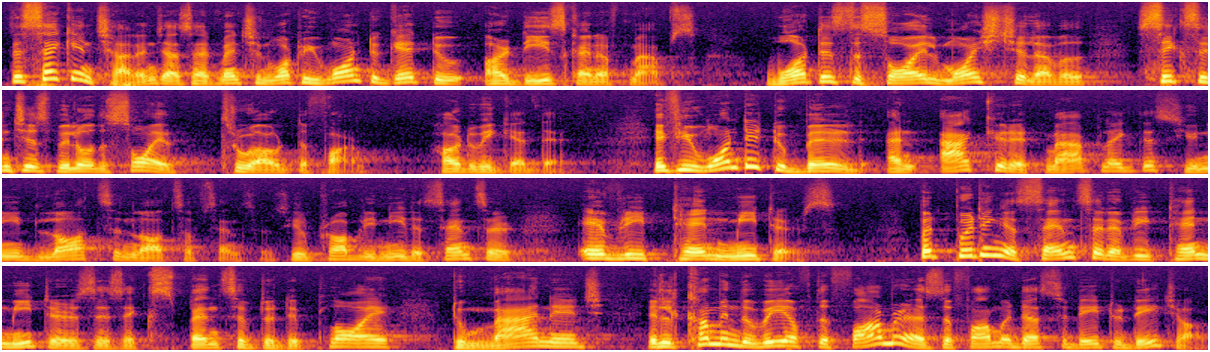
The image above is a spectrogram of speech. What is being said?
The second challenge, as I mentioned, what we want to get to are these kind of maps. What is the soil moisture level six inches below the soil throughout the farm? How do we get there? If you wanted to build an accurate map like this, you need lots and lots of sensors. You'll probably need a sensor every 10 meters. But putting a sensor every 10 meters is expensive to deploy, to manage. It'll come in the way of the farmer as the farmer does the day-to-day -day job.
